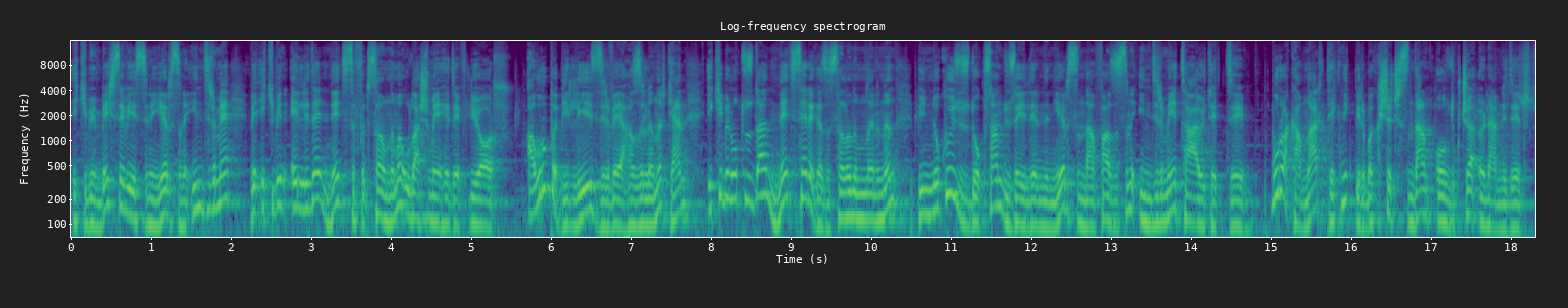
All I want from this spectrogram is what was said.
2005 seviyesinin yarısını indirme ve 2050'de net sıfır salınıma ulaşmayı hedefliyor. Avrupa Birliği zirveye hazırlanırken 2030'da net sera gazı salınımlarının 1990 düzeylerinin yarısından fazlasını indirmeyi taahhüt etti. Bu rakamlar teknik bir bakış açısından oldukça önemlidir.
